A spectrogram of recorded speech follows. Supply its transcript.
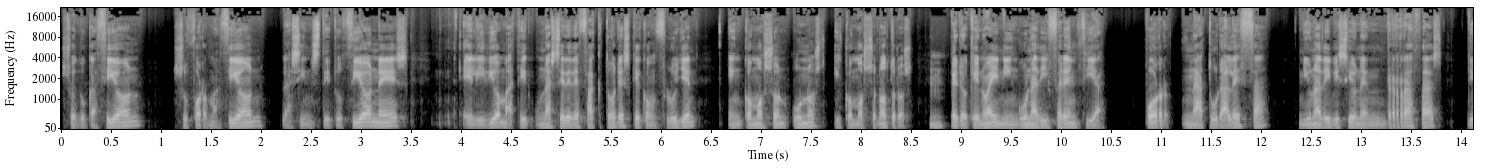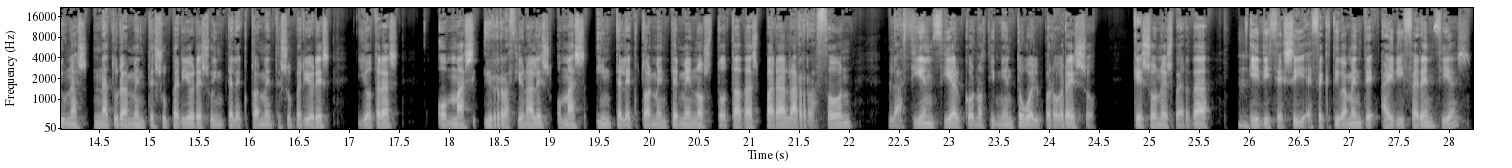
su educación, su formación, las instituciones, el idioma, es decir, una serie de factores que confluyen en cómo son unos y cómo son otros, Mm. pero que no hay ninguna diferencia por naturaleza ni una división en razas de unas naturalmente superiores o intelectualmente superiores y otras o más irracionales o más intelectualmente menos dotadas para la razón, la ciencia, el conocimiento o el progreso, que eso no es verdad. Mm. Y dice, sí, efectivamente, hay diferencias,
